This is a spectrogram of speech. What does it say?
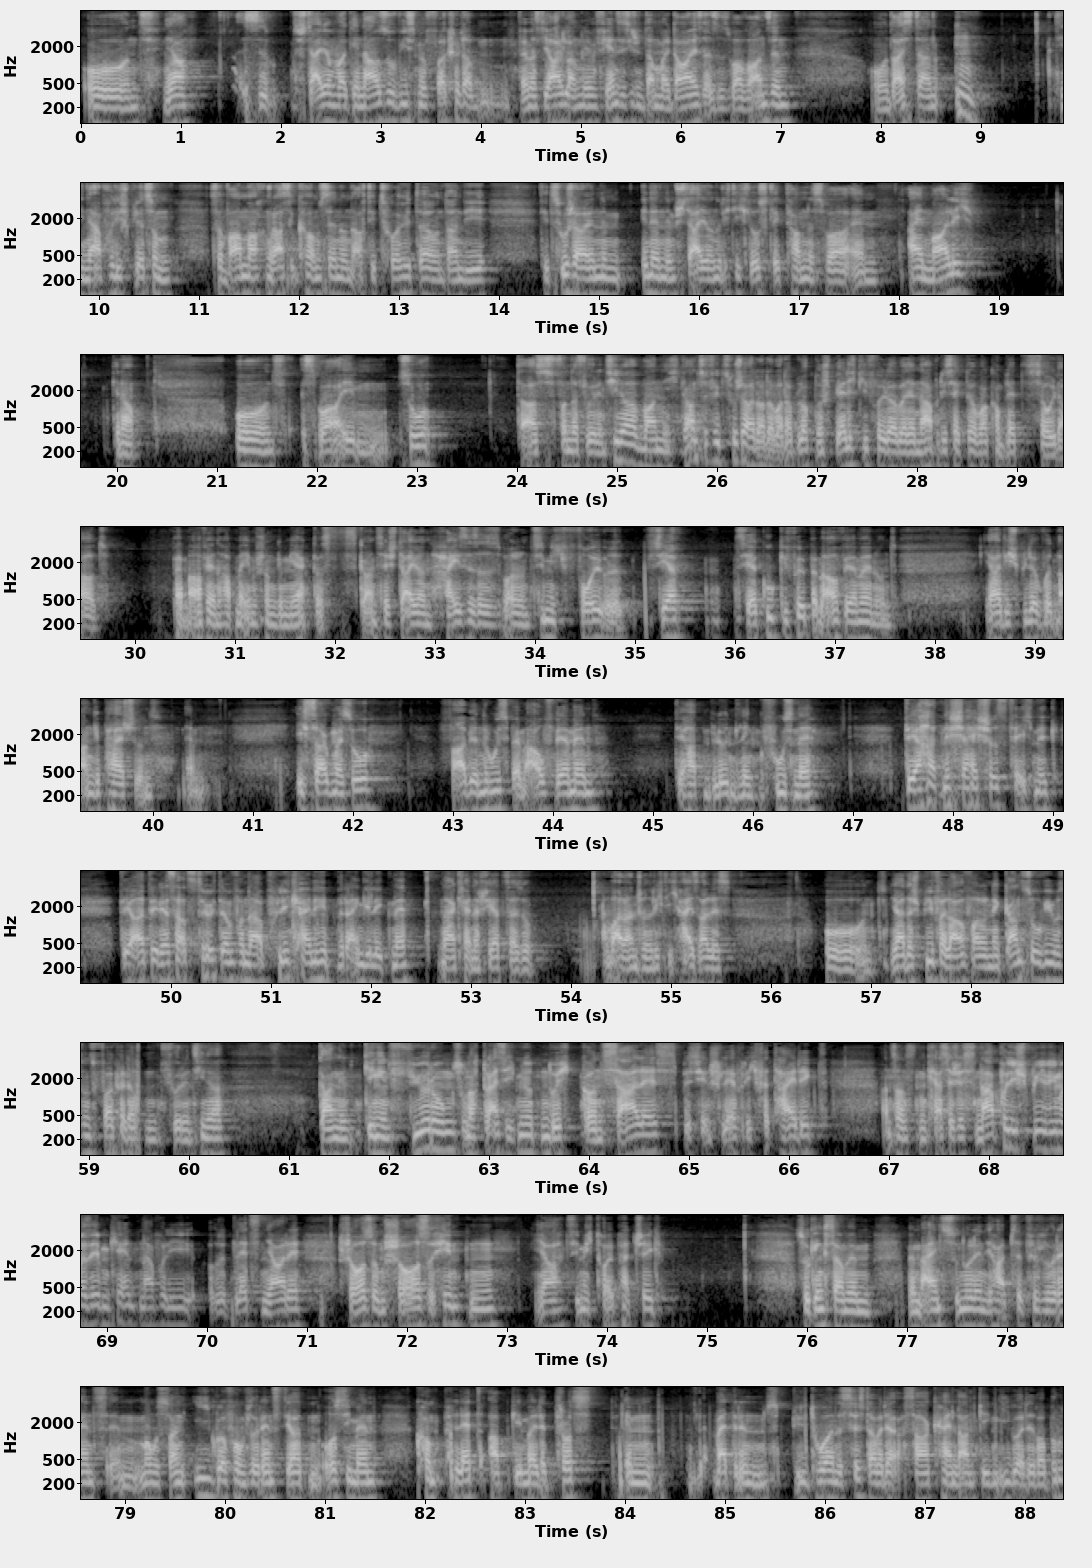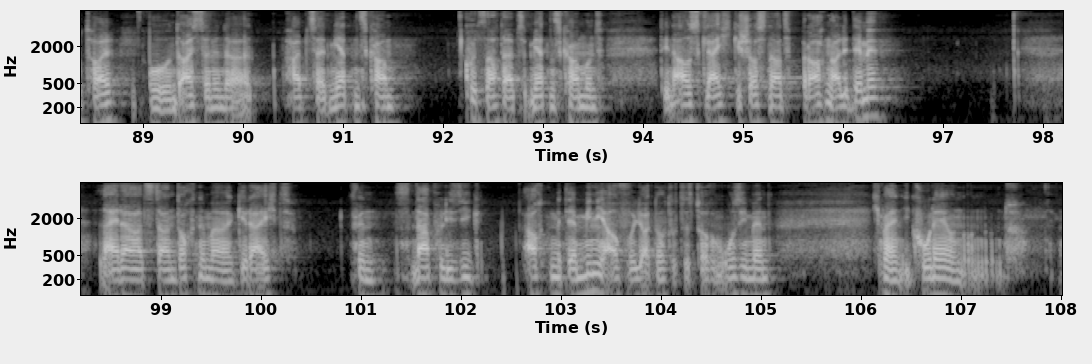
Und ja, es, das Stadion war genauso, wie ich es mir vorgestellt habe, wenn man es jahrelang im Fernsehen sieht und dann mal da ist. Also es war Wahnsinn. Und als dann die Napoli-Spieler zum, zum Warmmachen rausgekommen sind und auch die Torhüter und dann die, die Zuschauer innen, im Stadion richtig losgelegt haben, das war ähm, einmalig. Genau. Und es war eben so, dass von der Fiorentina waren nicht ganz so viele Zuschauer da, da war der Block nur spärlich gefüllt, aber der Napoli-Sektor war komplett sold out beim Aufwärmen hat man eben schon gemerkt, dass das ganze Stadion heiß ist. Also es war schon ziemlich voll oder sehr, sehr gut gefüllt beim Aufwärmen und ja, die Spieler wurden angepeitscht und ähm, ich sage mal so, Fabian Ruiz beim Aufwärmen, der hat einen blöden linken Fuß, ne? Der hat eine Scheißschusstechnik. Der hat den Ersatztötern von Napoli keine hinten reingelegt, ne? Na, kleiner Scherz, also war dann schon richtig heiß alles. Und ja, der Spielverlauf war dann nicht ganz so, wie wir es uns vorgestellt hatten. Fiorentina ging in Führung, so nach 30 Minuten durch Gonzales, bisschen schläfrig verteidigt. Ansonsten klassisches Napoli-Spiel, wie man es eben kennt. Napoli, also die letzten Jahre, Chance um Chance, hinten, ja, ziemlich tollpatschig. So ging es dann mit dem, mit dem 1 zu 0 in die Halbzeit für Florenz. Ähm, man muss sagen, Igor von Florenz, der hat den Ossiman komplett abgemeldet, trotz im weiteren Spirituoren Assist, aber der sah kein Land gegen Igor, der war brutal. Und als dann in der Halbzeit Mertens kam, kurz nach der Halbzeit Mertens kam und den Ausgleich geschossen hat, brachen alle Dämme. Leider hat es dann doch nicht mehr gereicht für einen Napoli-Sieg. Auch mit der Mini-Aufholjagd noch durch das Tor vom Osimen. Ich meine, Ikone und, und, und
